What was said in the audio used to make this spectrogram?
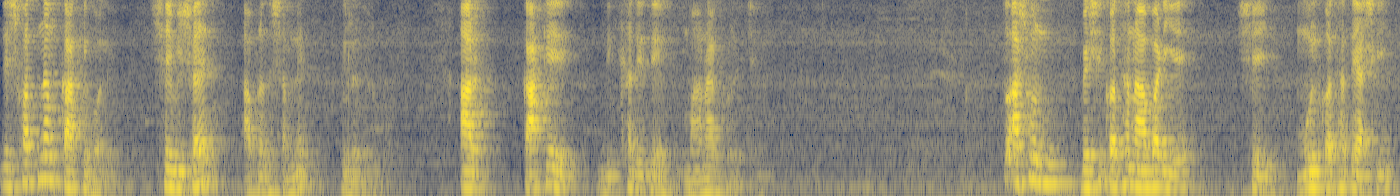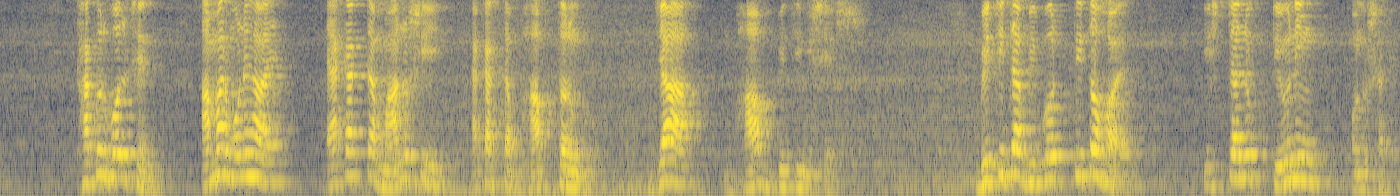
যে সৎনাম কাকে বলে, সে বিষয়ে আপনাদের সামনে তুলে ধরব। আর কাকে দীক্ষা দিতে মানা করেছেন। তো আসুন, বেশি কথা না বাড়িয়ে সেই মূল কথাতে আসি। ঠাকুর বলছেন, আমার মনে হয় এক একটা মানুষই এক একটা ভাব তরঙ্গ যা ভাব বিচি বিশেষ বিচিটা বিবর্তিত হয় ইষ্টানুক টিউনিং অনুসারে।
